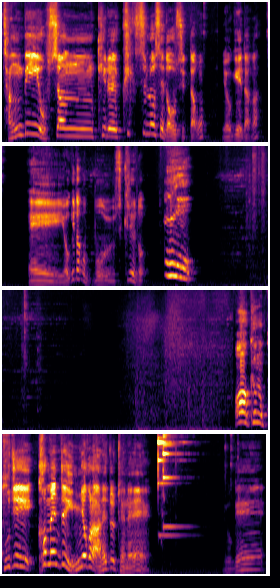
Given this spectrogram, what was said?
장비 옵션 키를 퀵 슬롯에 넣을 수 있다고? 여기에다가? 에이 여기다가 뭐 스킬을 넣... 오! 아 그러면 굳이 커맨드 입력을 안 해도 되네. 요게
